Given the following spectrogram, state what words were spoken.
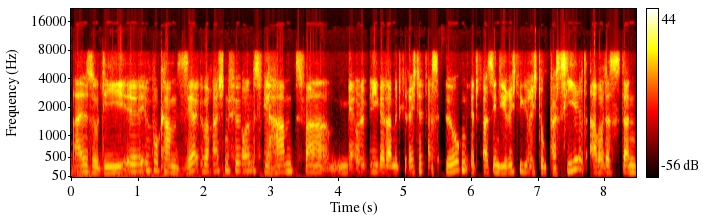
Also die äh, Info kam sehr überraschend für uns. Wir haben zwar mehr oder weniger damit gerechnet, dass irgendetwas in die richtige Richtung passiert, aber dass es dann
